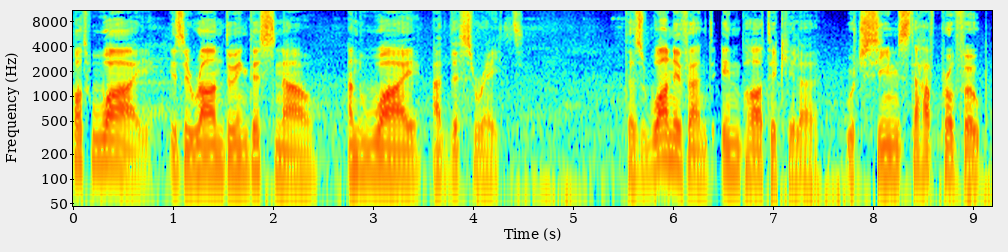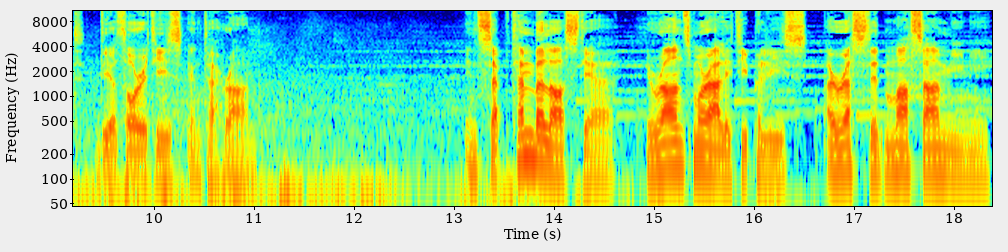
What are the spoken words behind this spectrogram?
But why is Iran doing this now, and why at this rate? There's one event in particular which seems to have provoked the authorities in Tehran. In September last year, Iran's morality police arrested Mahsa Amini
